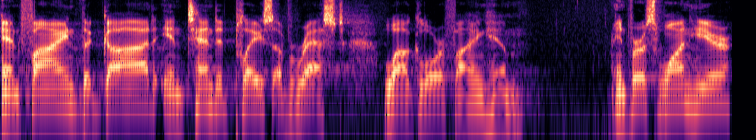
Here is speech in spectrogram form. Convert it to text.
and find the God intended place of rest while glorifying Him. In verse 1 here,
